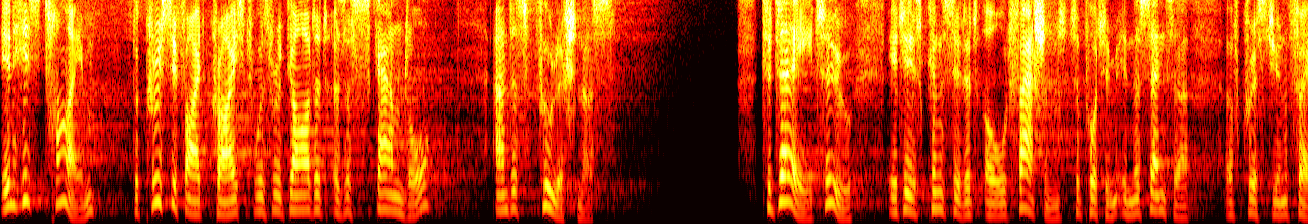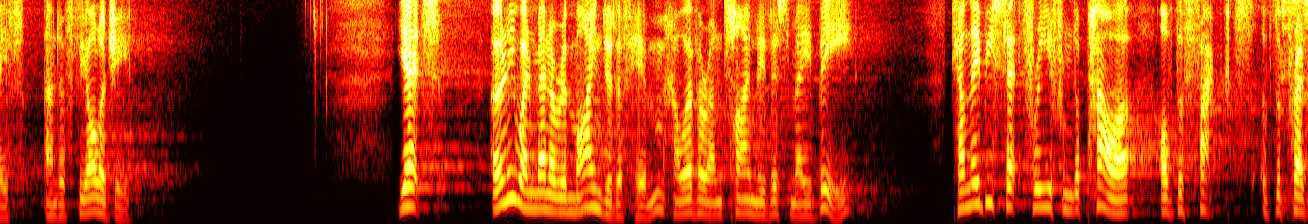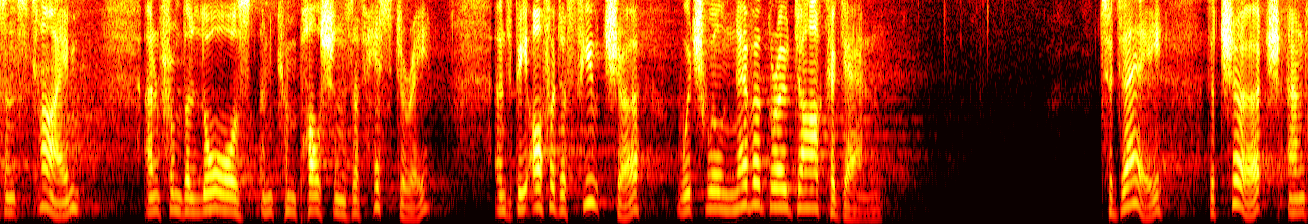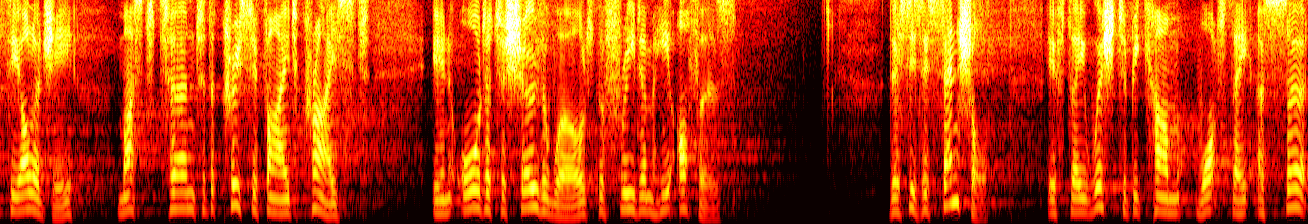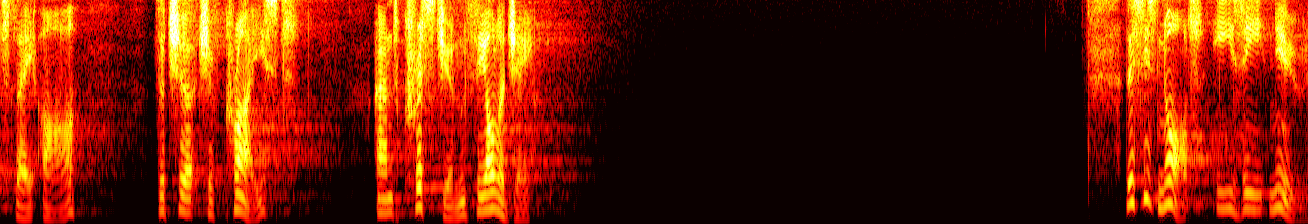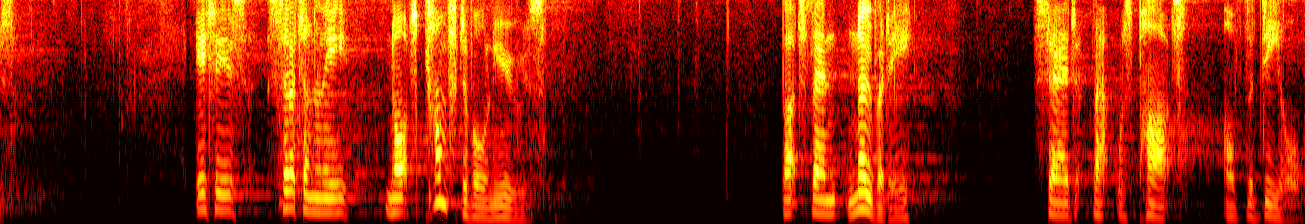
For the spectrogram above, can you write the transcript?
In his time, the crucified Christ was regarded as a scandal and as foolishness. Today, too, it is considered old fashioned to put him in the center of Christian faith and of theology. Yet, only when men are reminded of him, however untimely this may be, can they be set free from the power of the facts of the present time and from the laws and compulsions of history, and be offered a future which will never grow dark again Today, the church and theology must turn to the crucified Christ in order to show the world the freedom he offers. This is essential if they wish to become what they assert they are the Church of Christ and Christian theology. This is not easy news. It is certainly not comfortable news. But then nobody said that was part of the deal.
